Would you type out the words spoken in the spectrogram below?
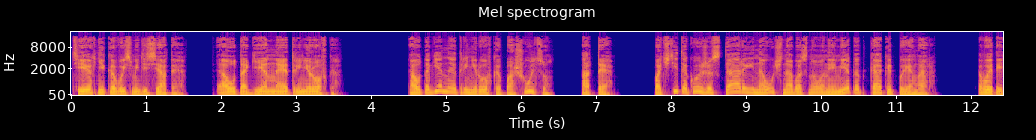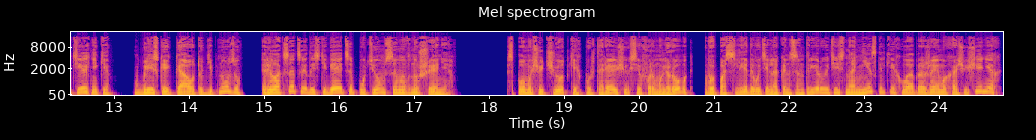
Техника 80. Аутогенная тренировка. Аутогенная тренировка по Шульцу, АТ, почти такой же старый и научно обоснованный метод, как и ПМР. В этой технике, близкой к аутогипнозу, релаксация достигается путем самовнушения. С помощью четких, повторяющихся формулировок вы последовательно концентрируетесь на нескольких воображаемых ощущениях,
